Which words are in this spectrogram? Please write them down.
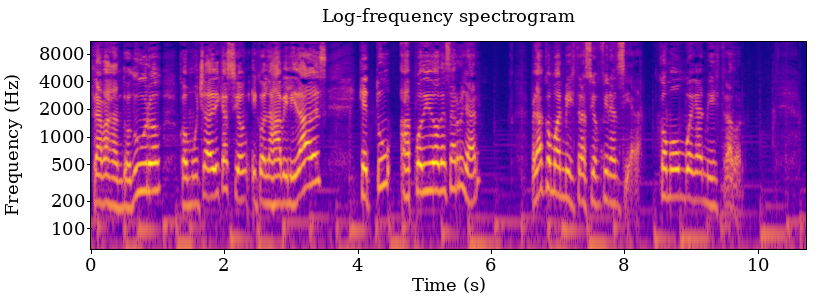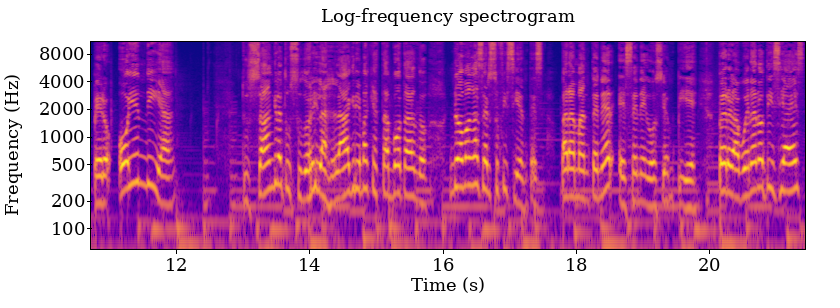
trabajando duro, con mucha dedicación y con las habilidades que tú has podido desarrollar, ¿verdad? Como administración financiera, como un buen administrador. Pero hoy en día tu sangre, tu sudor y las lágrimas que estás botando no van a ser suficientes para mantener ese negocio en pie. Pero la buena noticia es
